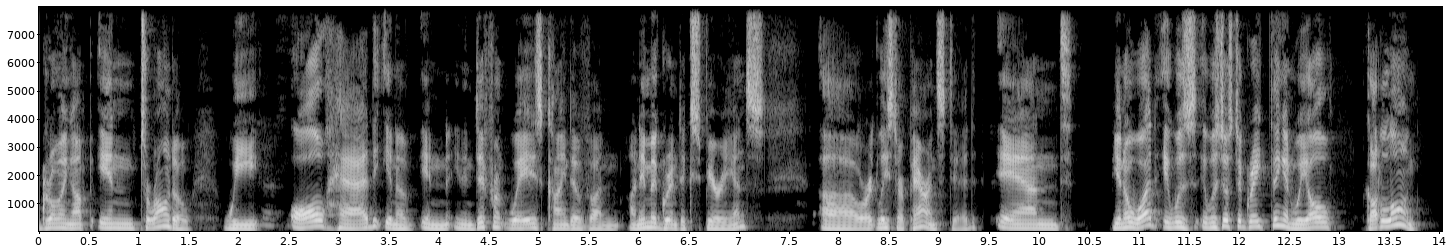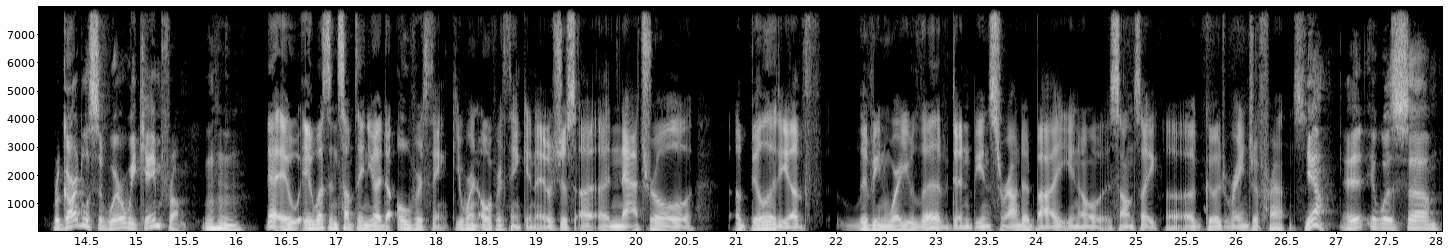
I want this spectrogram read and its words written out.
growing up in Toronto. We all had, in a in in different ways, kind of an, an immigrant experience, uh, or at least our parents did. And you know what? It was it was just a great thing, and we all got along regardless of where we came from. Mm-hmm. Yeah, it, it wasn't something you had to overthink. You weren't overthinking it. It was just a, a natural ability of living where you lived and being surrounded by, you know, it sounds like a, a good range of friends. Yeah, it, it was um,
